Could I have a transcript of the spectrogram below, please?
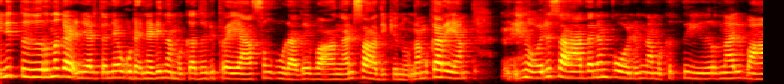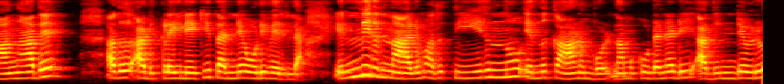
ഇനി തീർന്നു കഴിഞ്ഞാൽ തന്നെ ഉടനടി നമുക്കതൊരു പ്രയാസം കൂടാതെ വാങ്ങാൻ സാധിക്കുന്നു. നമുക്കറിയാം ഒരു സാധനം പോലും നമുക്ക് തീർന്നാൽ വാങ്ങാതെ അത് അടുക്കളയിലേക്ക് തന്നെ ഓടി വരില്ല. എന്നിരുന്നാലും അത് തീരുന്നു എന്ന് കാണുമ്പോൾ നമുക്ക് ഉടനടി അതിന്റെ ഒരു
